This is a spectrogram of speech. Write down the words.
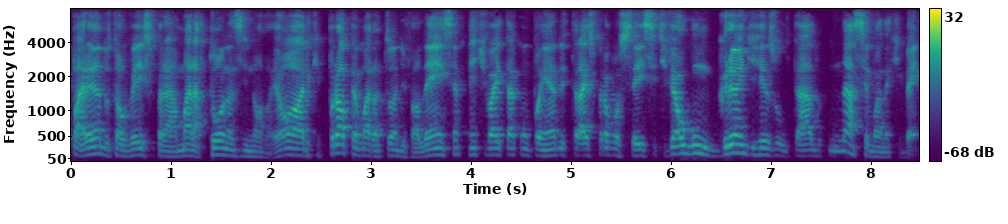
preparando talvez para maratonas de Nova York, própria maratona de Valência. A gente vai estar acompanhando e traz para vocês se tiver algum grande resultado na semana que vem.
